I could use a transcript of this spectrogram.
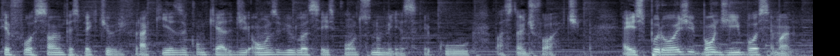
reforçando a perspectiva de fraqueza com queda de 11,6 pontos no mês, recuo bastante forte. É isso por hoje, bom dia e boa semana.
